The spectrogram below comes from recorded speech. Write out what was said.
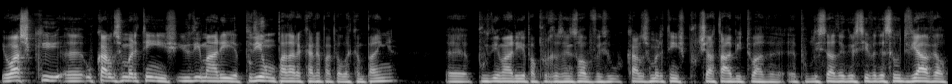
Eu acho que uh, o Carlos Martins e o Di Maria podiam para dar a cara para pela campanha. Uh, por Di Maria, pá, por razões óbvias, o Carlos Martins, porque já está habituado à publicidade agressiva da saúde viável,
